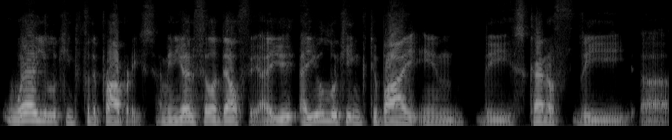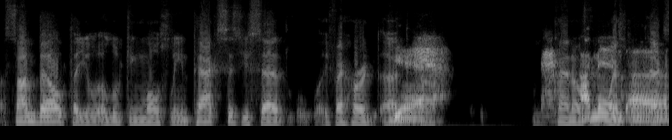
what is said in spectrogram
where are you looking for the properties? I mean, you're in Philadelphia. Are you are you looking to buy in the kind of the uh, Sun Belt? Are you looking mostly in Texas? You said, if I heard, uh, yeah, kind of. I mean, in. Uh,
